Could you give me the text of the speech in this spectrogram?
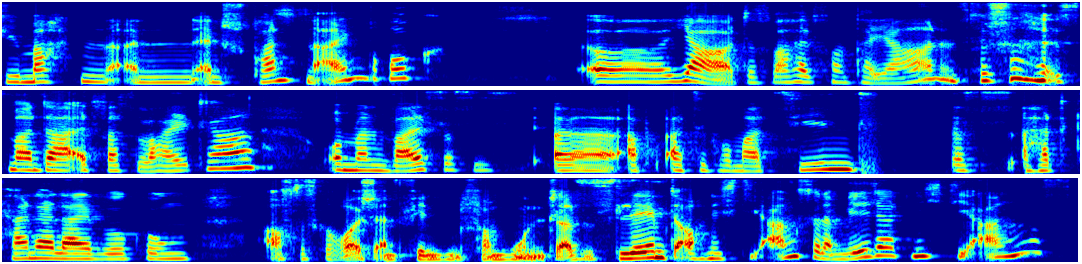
Die machten einen entspannten Eindruck. Äh, ja, das war halt vor ein paar Jahren. Inzwischen ist man da etwas weiter und man weiß, dass es äh, Acepromazin, das hat keinerlei Wirkung auf das Geräuschempfinden vom Hund. Also es lähmt auch nicht die Angst oder mildert nicht die Angst,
